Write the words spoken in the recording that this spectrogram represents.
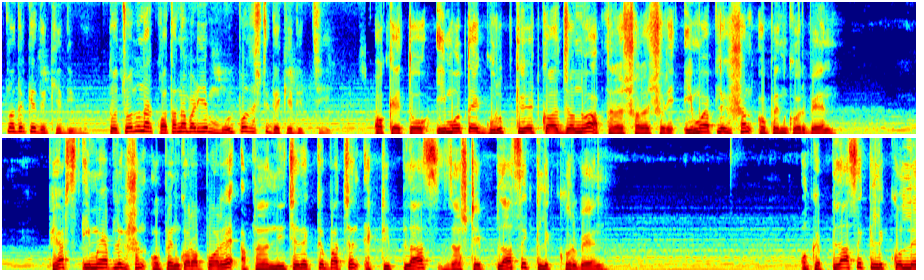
আপনাদেরকে দেখিয়ে দিব। তো চলুন আর কথা না বাড়িয়ে মূল প্রসেসটি দেখিয়ে দিচ্ছি। ওকে তো ইমোতে গ্রুপ ক্রিয়েট করার জন্য আপনারা সরাসরি ইমো অ্যাপ্লিকেশন ওপেন করবেন। ভিয়ার্স ইমো অ্যাপ্লিকেশন ওপেন করার পরে আপনারা নিচে দেখতে পাচ্ছেন একটি প্লাস, জাস্ট এই প্লাসে ক্লিক করবেন। ওকে, প্লাসে ক্লিক করলে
